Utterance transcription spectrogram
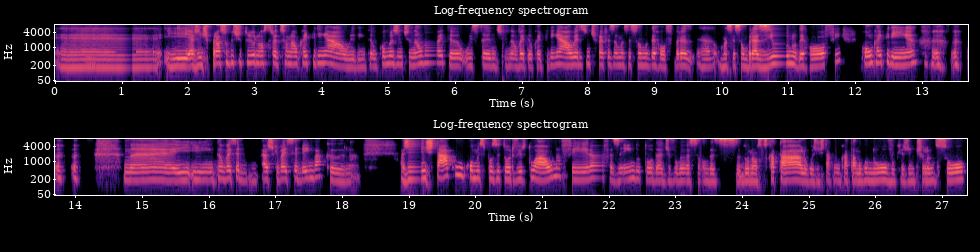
é, e a gente, para substituir o nosso tradicional caipirinha hour, então, como a gente não vai ter o stand, não vai ter o caipirinha hour, a gente vai fazer uma sessão no The Hoff, é, uma sessão Brasil no The Hoff, com caipirinha, né, e, e, então vai ser, acho que vai ser bem bacana. A gente está como expositor virtual na feira, fazendo toda a divulgação das, do nosso catálogo, a gente está com um catálogo novo que a gente lançou,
